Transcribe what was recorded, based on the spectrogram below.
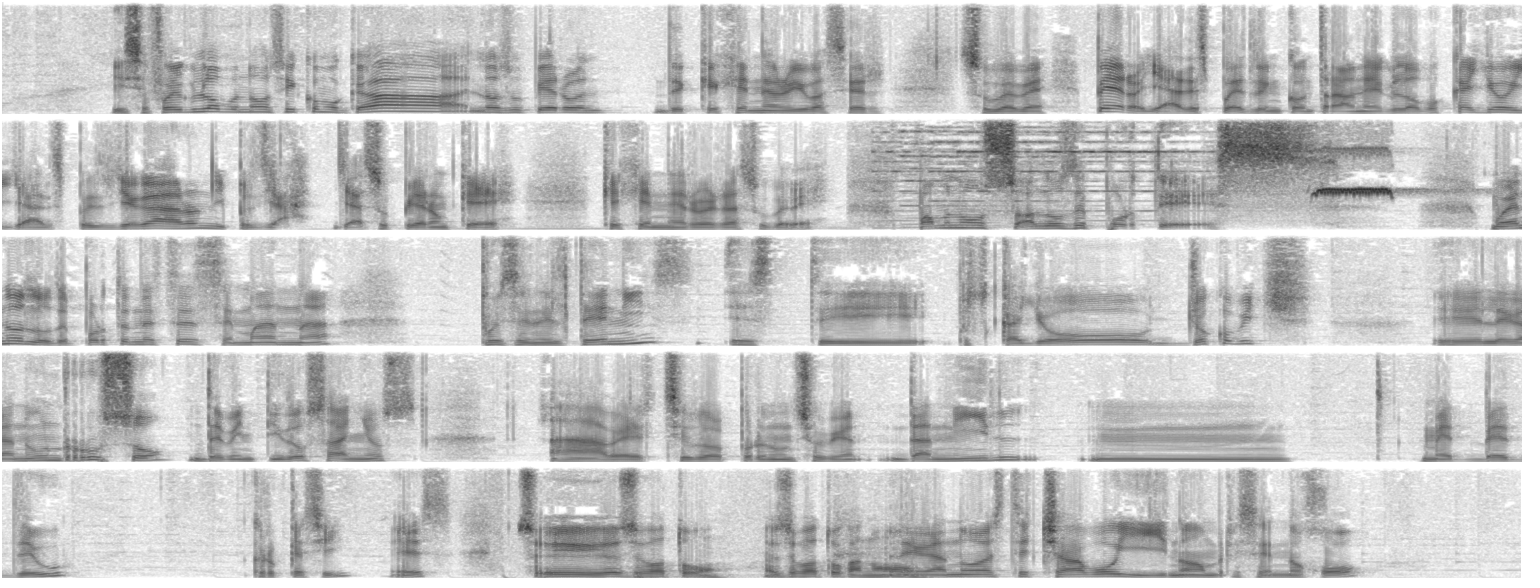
y se fue el globo, ¿no? Así como que, ah, no supieron de qué género iba a ser su bebé. Pero ya después lo encontraron, el globo cayó y ya después llegaron y pues ya, ya supieron qué, qué género era su bebé. Vámonos a los deportes. Bueno, los deportes en esta semana, pues en el tenis, este, pues cayó Djokovic, eh, le ganó un ruso de 22 años, a ver si lo pronuncio bien, Danil mm, Medvedev, creo que sí, es. Sí, ese vato, ese vato ganó. Le ganó a este chavo y no, hombre, se enojó.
